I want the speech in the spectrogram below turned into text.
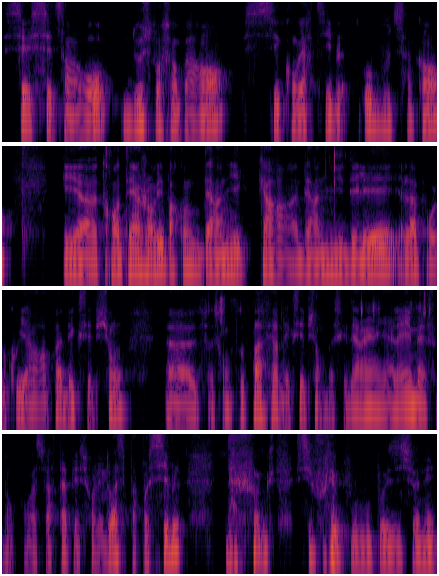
c'est 700 euros, 12% par an. C'est convertible au bout de 5 ans. Et 31 euh, janvier, par contre, dernier un dernier délai. Là, pour le coup, il n'y aura pas d'exception. Euh, de toute façon, on ne peut pas faire d'exception parce que derrière, il y a l'AMF, donc on va se faire taper sur les doigts, c'est pas possible. Donc, si vous voulez vous positionner,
